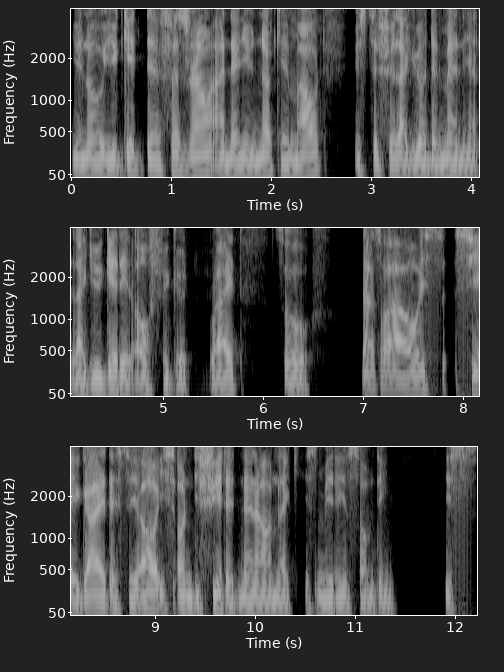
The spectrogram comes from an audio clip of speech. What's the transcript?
You know, you get there first round and then you knock him out. You still feel like you're the man, like you get it all figured, right? So that's why I always see a guy they say, "Oh, he's undefeated." And then I'm like, he's meeting something. His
